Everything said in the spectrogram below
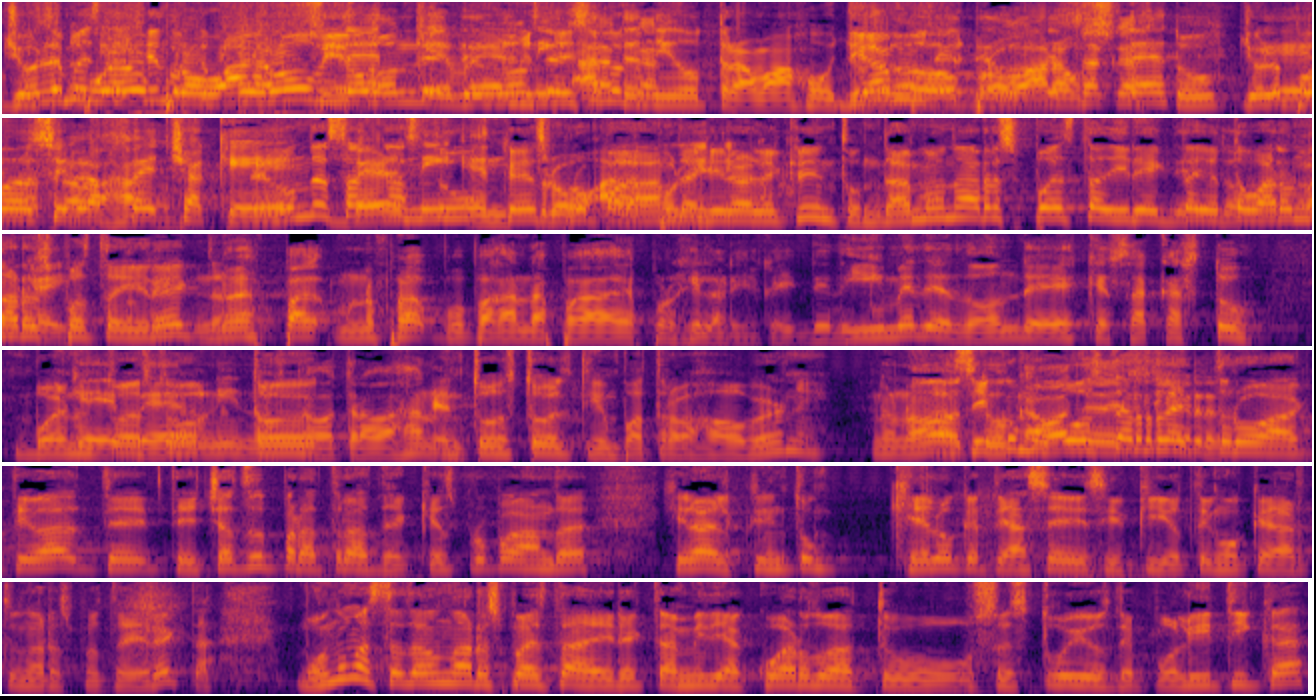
yo le puedo probar por obvio- usted ¿dónde- que de dónde Bernie ha tenido trabajo. Yo Digamos, le ¿de puedo probar a usted. tú Yo le puedo decir la fecha que ¿De dónde sacas Bernie tú que es entró a la propaganda de política. Hillary Clinton? Dame una respuesta directa, ¿De yo te voy a dar una respuesta directa. No es, no es pa- propaganda pagada por Hillary. ok. De- Dime de dónde es que sacas tú Bueno, que entonces, todo, Bernie no todo- estaba trabajando. entonces todo el tiempo ha trabajado Bernie. No, no, Así como vos te retroactivas, te, te echaste para atrás de que es propaganda Hillary Clinton, ¿qué es lo que te hace decir que yo tengo que darte una respuesta directa? Vos no me estás dando una respuesta directa a mí de acuerdo a tus estudios de política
